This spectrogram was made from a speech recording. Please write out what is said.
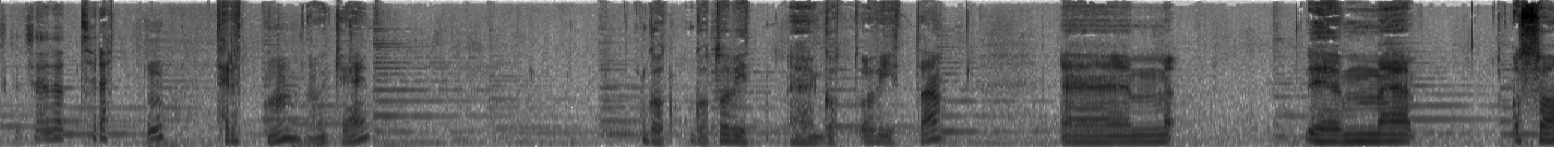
Skal vi se, det er 13. 13, OK. Godt, godt, å, vite, eh, godt å vite. Um, um, og så,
